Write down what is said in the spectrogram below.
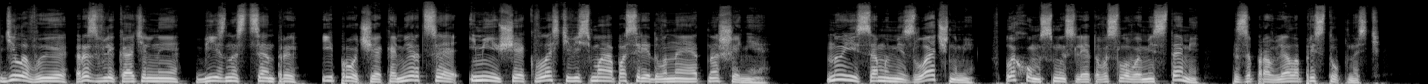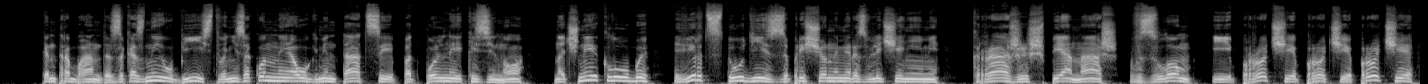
деловые, развлекательные, бизнес-центры и прочая коммерция, имеющая к власти весьма опосредованное отношение. Но и самыми злачными, в плохом смысле этого слова местами, заправляла преступность. Контрабанда, заказные убийства, незаконные аугментации, подпольные казино, ночные клубы, вирт-студии с запрещенными развлечениями, кражи, шпионаж, взлом и прочее, прочее, прочее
